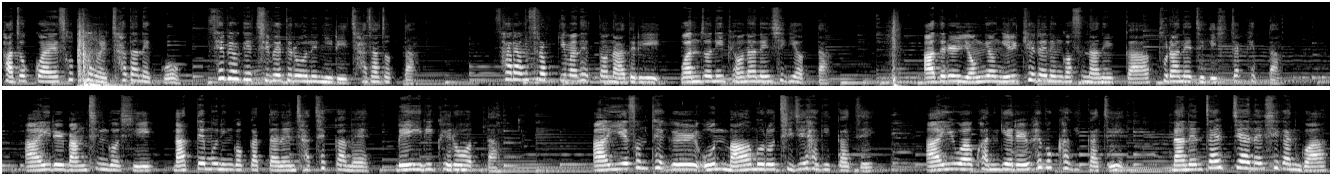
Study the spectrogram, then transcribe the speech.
가족과의 소통을 차단했고 새벽에 집에 들어오는 일이 잦아졌다. 사랑스럽기만 했던 아들이 완전히 변하는 시기였다. 아들을 영영 잃게 되는 것은 아닐까 불안해지기 시작했다. 아이를 망친 것이 나 때문인 것 같다는 자책감에 매일이 괴로웠다. 아이의 선택을 온 마음으로 지지하기까지, 아이와 관계를 회복하기까지 나는 짧지 않은 시간과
